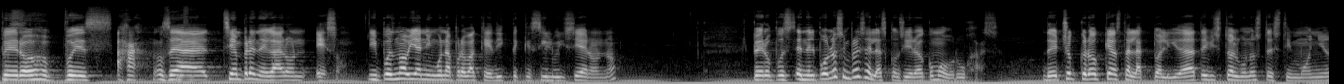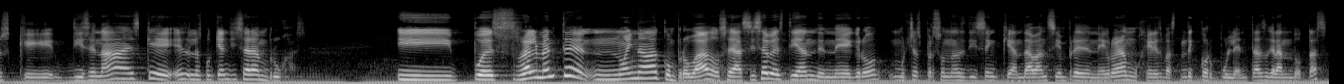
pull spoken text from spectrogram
Pero pues, ajá, o sea, siempre negaron eso. Y pues no había ninguna prueba que dicte que sí lo hicieron, ¿no? Pero pues en el pueblo siempre se las consideró como brujas. De hecho, creo que hasta la actualidad he visto algunos testimonios que dicen, ah, es que las Poquianchis eran brujas. Y pues realmente no hay nada comprobado, o sea, sí se vestían de negro, muchas personas dicen que andaban siempre de negro, eran mujeres bastante corpulentas, grandotas,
